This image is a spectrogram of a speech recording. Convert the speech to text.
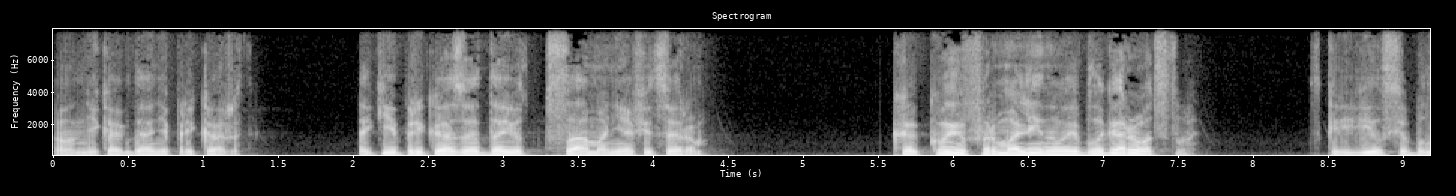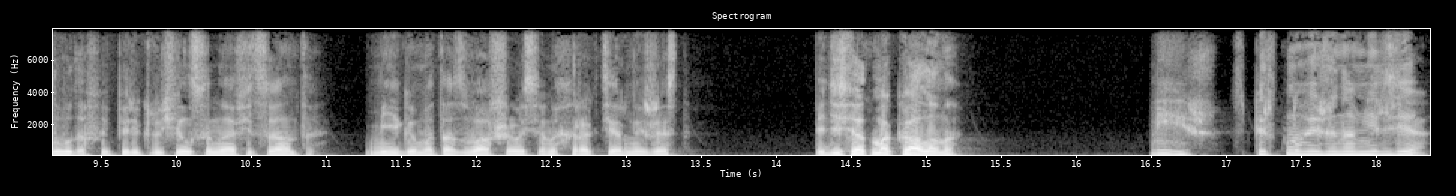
Он никогда не прикажет. Такие приказы отдают псам, а не офицерам. Какое формалиновое благородство! Скривился Блудов и переключился на официанта, мигом отозвавшегося на характерный жест. «Пятьдесят Макалана!» «Миш, спиртное же нам нельзя!»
